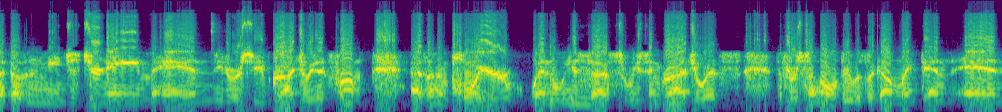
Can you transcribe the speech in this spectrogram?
that doesn't mean just your name and the university you've graduated from. As an employer, when we mm-hmm. assess recent graduates, the first thing I'll do is look on LinkedIn. And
